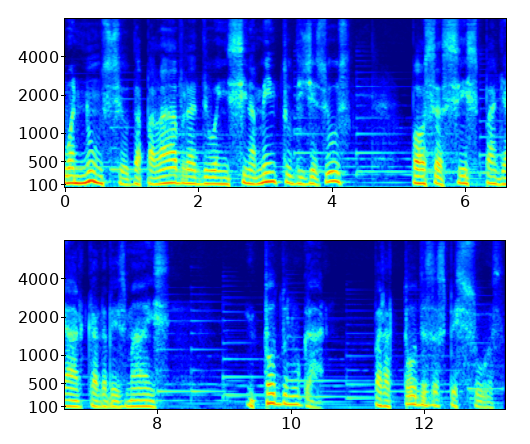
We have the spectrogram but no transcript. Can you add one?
o anúncio da palavra, do ensinamento de Jesus possa se espalhar cada vez mais em todo lugar, para todas as pessoas,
